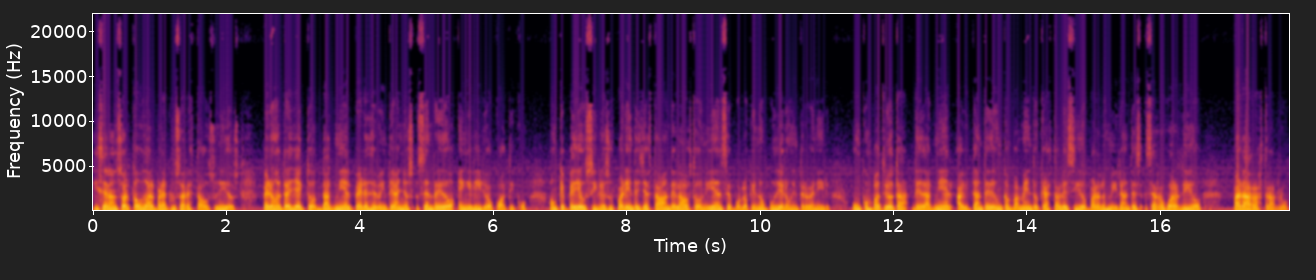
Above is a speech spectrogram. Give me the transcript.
y se lanzó al caudal para cruzar a Estados Unidos. Pero en el trayecto, Daniel Pérez, de 20 años, se enredó en el hilo acuático. Aunque pedía auxilio, sus parientes ya estaban del lado estadounidense, por lo que no pudieron intervenir. Un compatriota de Daniel, habitante de un campamento que ha establecido para los migrantes, se arrojó al río para arrastrarlo,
